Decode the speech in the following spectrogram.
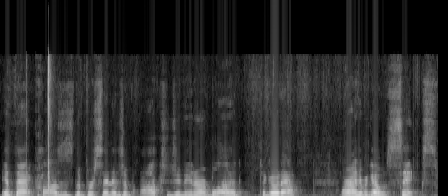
if that causes the percentage of oxygen in our blood to go down. All right, here we go. Six.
